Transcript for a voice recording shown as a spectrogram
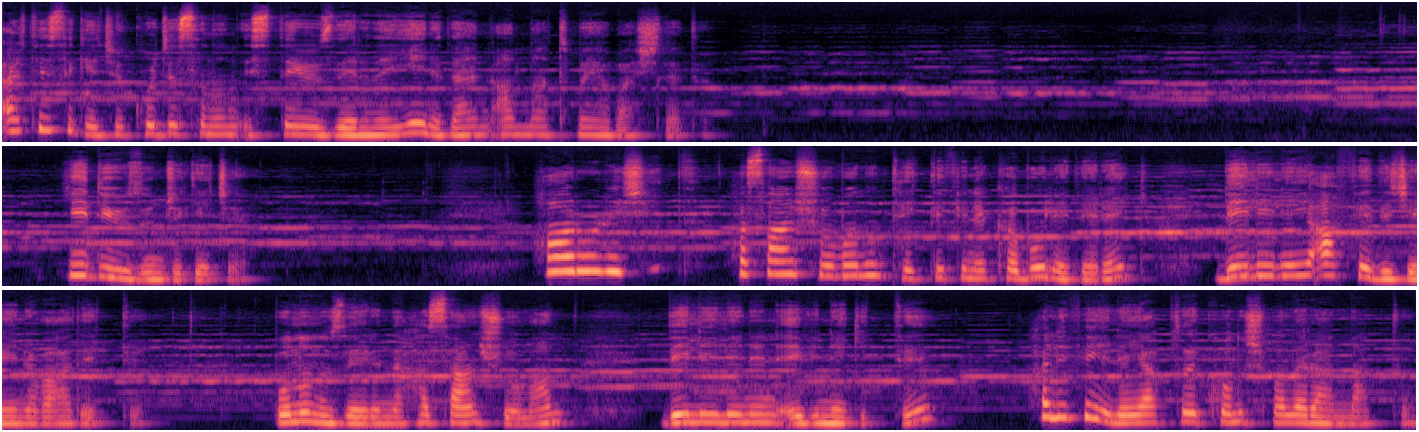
Ertesi gece kocasının isteği üzerine yeniden anlatmaya başladı. 700. Gece Harun Reşit, Hasan Şuman'ın teklifini kabul ederek Delile'yi affedeceğini vaat etti. Bunun üzerine Hasan Şuman, Delile'nin evine gitti, halife ile yaptığı konuşmaları anlattı.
